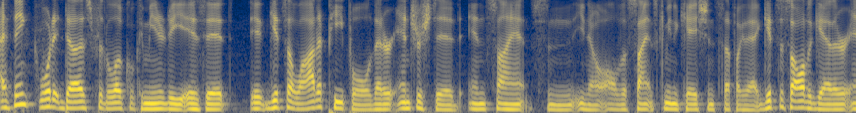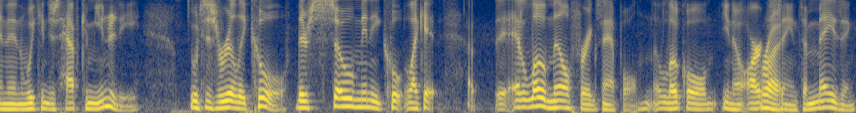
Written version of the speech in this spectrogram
I think what it does for the local community is it it gets a lot of people that are interested in science and you know all the science communication stuff like that. It gets us all together, and then we can just have community. which is really cool. There's so many cool, like it at Lowe Mill, for example, local you know art Right. scene. It's amazing.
